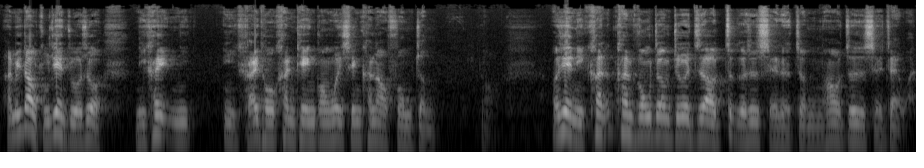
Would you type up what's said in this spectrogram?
还没到主建筑的时候，你可以你你抬头看天空，会先看到风筝，而且你看看风筝就会知道这个是谁的筝，然后这是谁在玩。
